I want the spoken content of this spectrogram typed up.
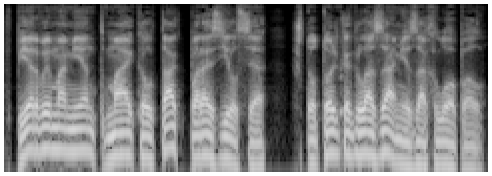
В первый момент Майкл так поразился, что только глазами захлопал.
